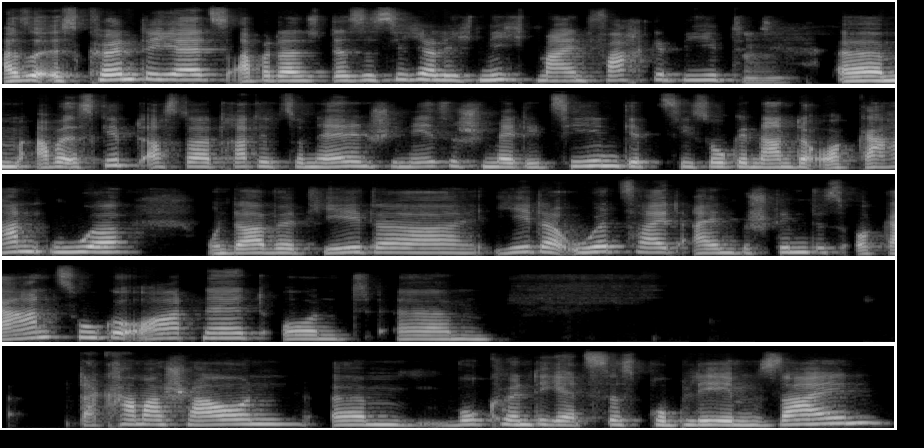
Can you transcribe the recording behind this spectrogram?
Also es könnte jetzt, aber das, das ist sicherlich nicht mein Fachgebiet, mhm. ähm, aber es gibt aus der traditionellen chinesischen Medizin gibt die sogenannte Organuhr und da wird jeder, jeder Uhrzeit ein bestimmtes Organ zugeordnet und ähm, da kann man schauen, ähm, wo könnte jetzt das Problem sein.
